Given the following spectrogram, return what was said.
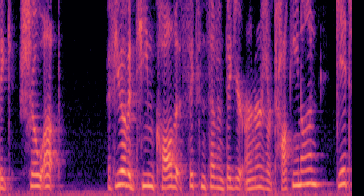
Like, show up. If you have a team call that six and seven figure earners are talking on, get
